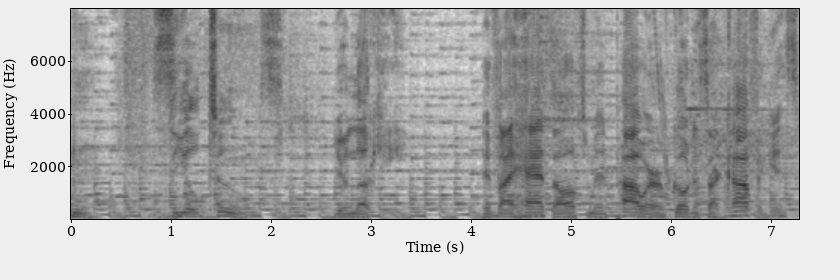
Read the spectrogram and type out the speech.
Hmm. Sealed tombs. You're lucky. If I had the ultimate power of Golden Sarcophagus,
